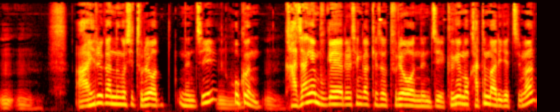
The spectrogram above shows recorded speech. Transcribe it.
음, 음. 아이를 갖는 것이 두려웠는지 음. 혹은 음. 가장의 무게를 생각해서 두려웠는지 그게 뭐 같은 말이겠지만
